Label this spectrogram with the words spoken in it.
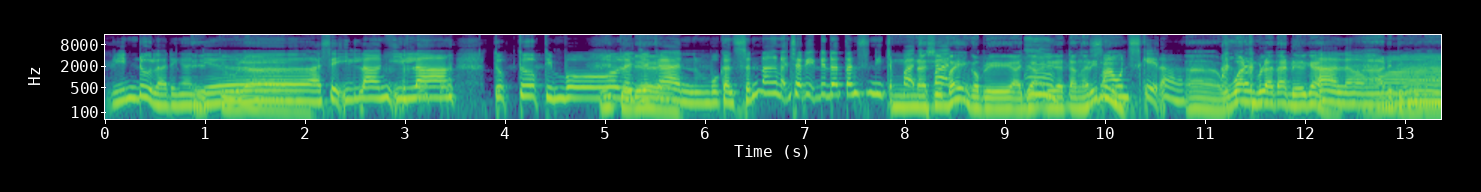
Rindulah dengan Itulah. dia. Asyik hilang, hilang. Tup-tup timbul Itu aja dia. kan. Bukan senang nak cari dia datang sini cepat-cepat. Hmm, Nasib baik kau boleh ajak dia datang hari ni. Sound sikit lah. Ah, one pula tak ada kan? Alamak. Ah, dia tunggu lah.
